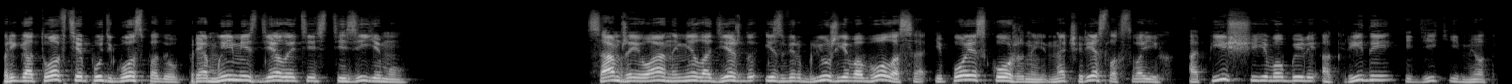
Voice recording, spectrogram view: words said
приготовьте путь Господу, прямыми сделайте стези Ему». Сам же Иоанн имел одежду из верблюжьего волоса и пояс кожаный на чреслах своих, а пищей его были акриды и дикий мед.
